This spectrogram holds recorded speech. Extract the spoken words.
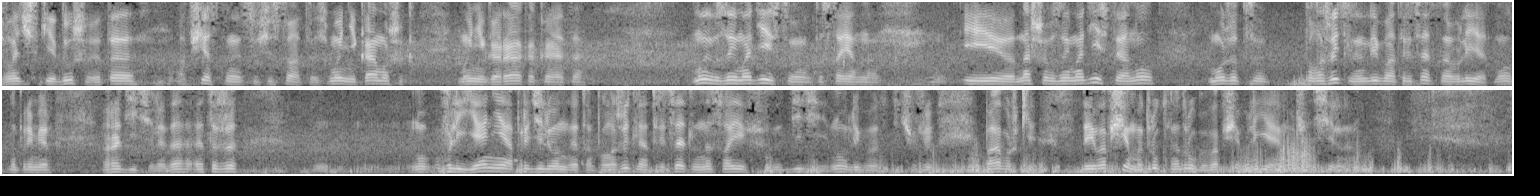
Человеческие души – это общественные существа. То есть мы не камушек, мы не гора какая-то. Мы взаимодействуем постоянно. И наше взаимодействие, оно может положительно либо отрицательно влиять. Ну вот, например, родители, да, это же ну, влияние определенное, там, положительно, отрицательно на своих детей, ну, либо чужие бабушки. Да и вообще мы друг на друга вообще влияем очень сильно.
